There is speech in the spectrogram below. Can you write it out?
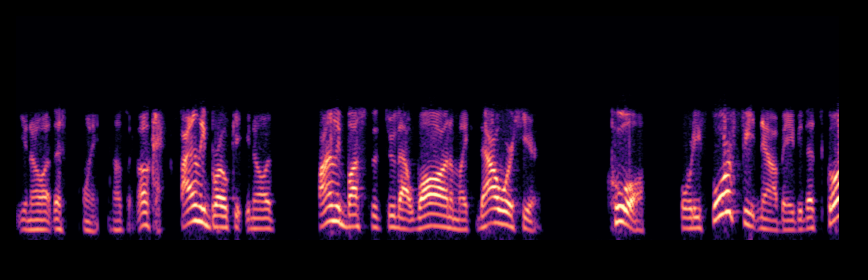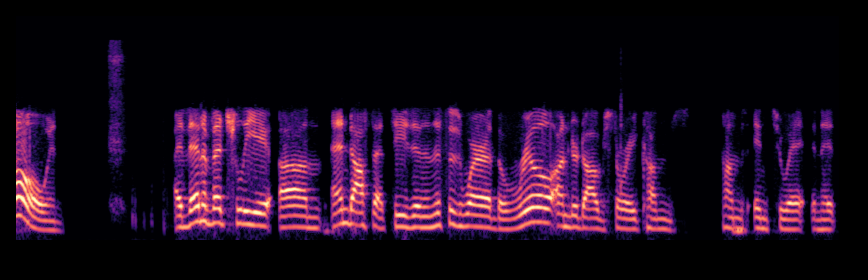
you know, at this point. And I was like, okay, finally broke it, you know, finally busted through that wall. And I'm like, now we're here. Cool. 44 feet now, baby. Let's go. And I then eventually um, end off that season, and this is where the real underdog story comes comes into it, and it's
